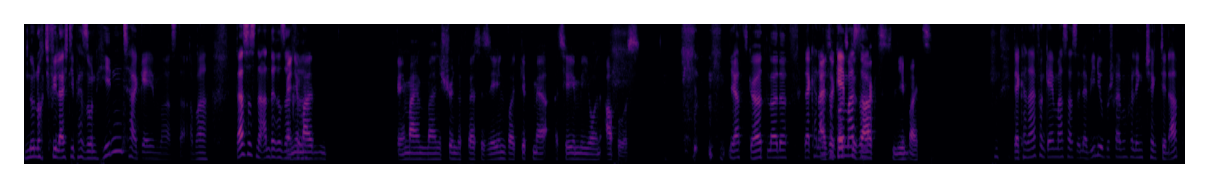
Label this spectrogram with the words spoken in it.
nur noch vielleicht die Person hinter Game Master, aber das ist eine andere Sache. Wenn ihr mal, wenn ihr mal meine schöne Fresse sehen wollt, gebt mir 10 Millionen Abos. Ihr habt's gehört, Leute. Der Kanal Also von Game Master, gesagt, niemals. der Kanal von Game Master ist in der Videobeschreibung verlinkt, checkt den ab.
